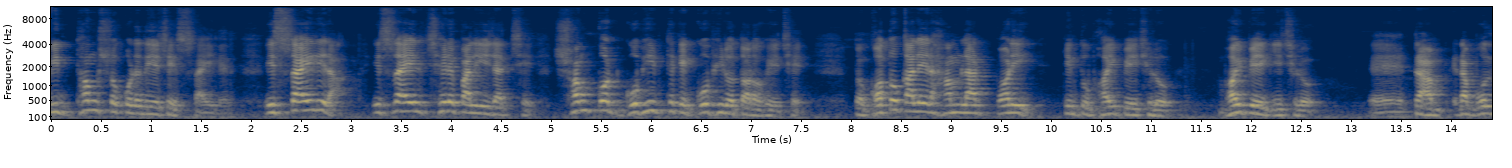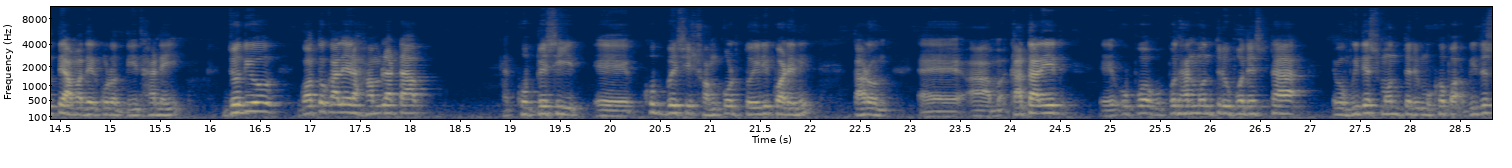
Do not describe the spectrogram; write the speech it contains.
বিধ্বংস করে দিয়েছে ইসরায়েলের। ইসরায়েলিরা ইসরায়েল ছেড়ে পালিয়ে যাচ্ছে, সংকট গভীর থেকে গভীরতর হয়েছে। তো গতকালের হামলার পরেই কিন্তু ভয় পেয়েছিল, ভয় পেয়ে গিয়েছিল ট্রাম্প। এটা বলতে আমাদের কোনো দ্বিধা নেই। যদিও গতকালের হামলাটা খুব বেশি খুব বেশি সংকট তৈরি করেনি, কারণ কাতারের উপ, প্রধানমন্ত্রী, উপদেষ্টা এবং বিদেশ মন্ত্রীর মুখপা, বিদেশ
